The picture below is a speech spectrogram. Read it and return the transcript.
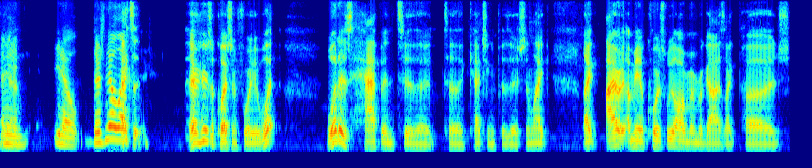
I Yeah. mean, you know, there's no like a- There, here's a question for you. What what has happened to the to the catching position? Like, like I, I mean, of course, we all remember guys like Pudge,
